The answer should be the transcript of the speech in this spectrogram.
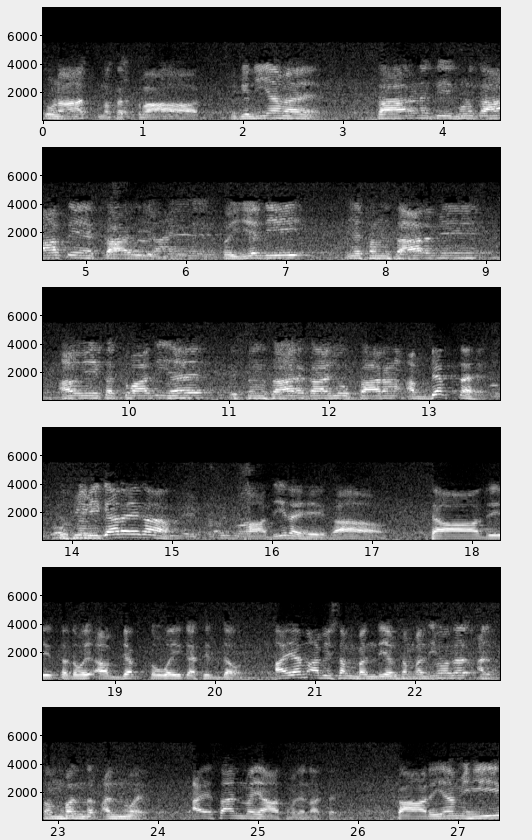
गुणात्मकत्वात। क्योंकि नियम है, कारण के गुण कहाँ आते हैं? कार्य तो यदि ये संसार में अवेकत्वादी है, इस संसार का जो कारण अव्यक्त है, उसमें भी क्या रहेगा? आदि रहेगा। शादी तद वही अव्यक्त वही का सिद्ध हो अयम अभिसंबंधी अभिसंबंधी मतलब संबंध अन्वय। ऐसा अन्वय यहाँ समझना चाहिए कार्यम ही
